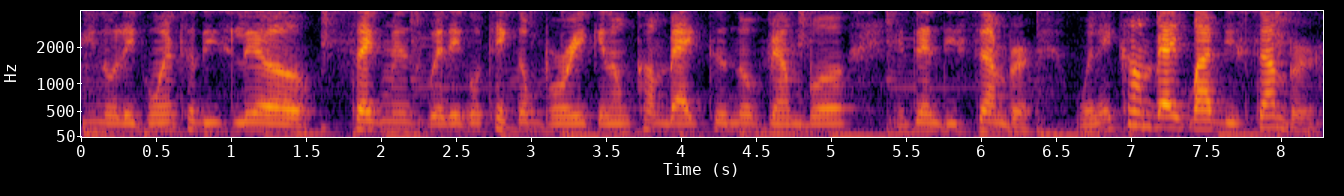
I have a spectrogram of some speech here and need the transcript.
you know, they go into these little segments where they go take a break and don't come back to November and then December. When they come back by December,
